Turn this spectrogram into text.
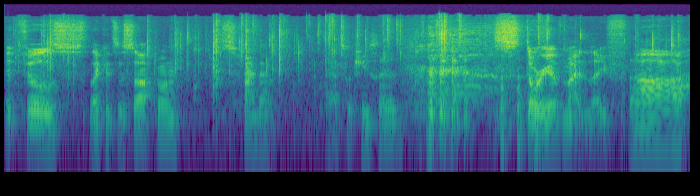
It feels like it's a soft one. Let's find out. That's what she said. Story of my life. Ah.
